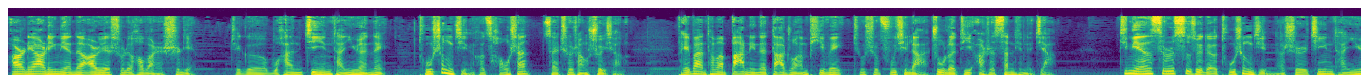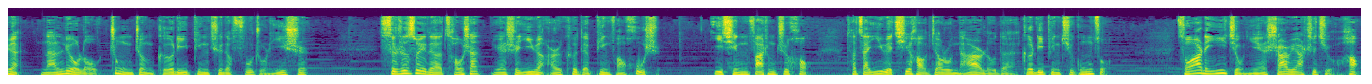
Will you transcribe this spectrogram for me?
二零二零年的二月十六号晚上十点，这个武汉金银潭医院内，涂胜锦和曹山在车上睡下了。陪伴他们八年的大众 MPV 就是夫妻俩住了第二十三天的家。今年四十四岁的涂胜锦呢，是金银潭医院南六楼重症隔离病区的副主任医师。四十岁的曹山原是医院儿科的病房护士。疫情发生之后，他在一月七号调入南二楼的隔离病区工作。从二零一九年十二月二十九号，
